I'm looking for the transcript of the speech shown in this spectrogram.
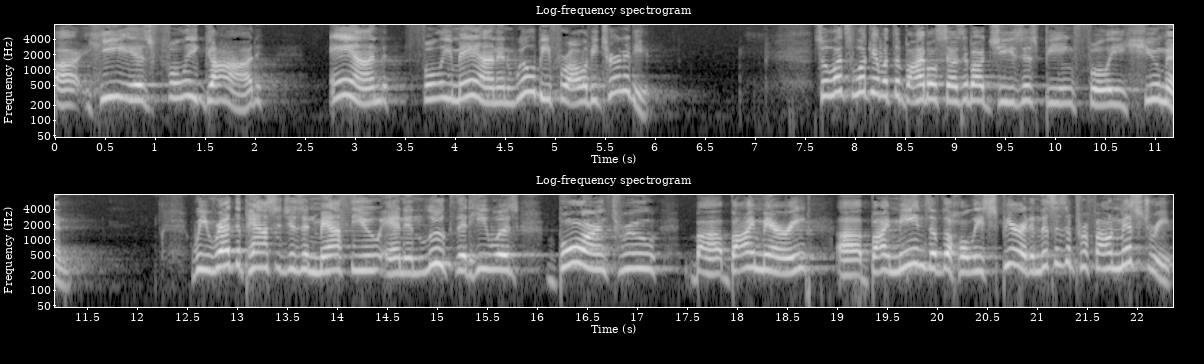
uh, he is fully God and fully man and will be for all of eternity. So let's look at what the Bible says about Jesus being fully human. We read the passages in Matthew and in Luke that he was born through uh, by Mary uh, by means of the Holy Spirit. And this is a profound mystery.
